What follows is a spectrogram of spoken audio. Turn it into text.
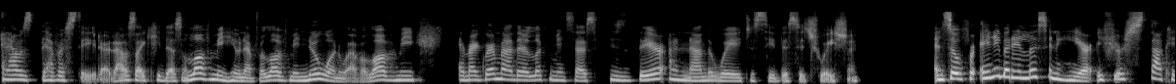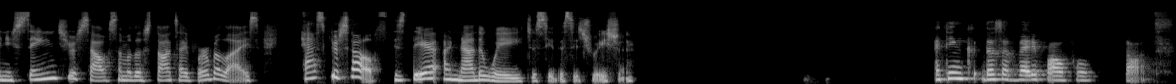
and I was devastated. I was like, he doesn't love me. He'll never love me. No one will ever love me. And my grandmother looked at me and says, Is there another way to see this situation? And so, for anybody listening here, if you're stuck and you're saying to yourself some of those thoughts I verbalize, ask yourself, is there another way to see the situation? I think those are very powerful thoughts.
